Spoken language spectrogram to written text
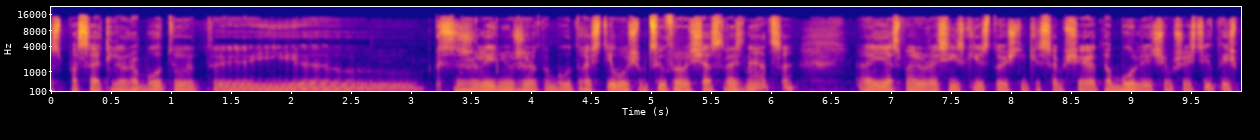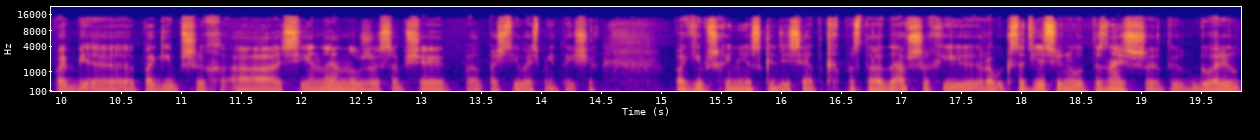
спасатели работают, и, э, к сожалению, жертвы будут расти. В общем, цифры сейчас разнятся. Я смотрю, российские источники сообщают о более чем 6 тысяч э, погибших, а CNN уже сообщает о почти 8 тысячах погибших и несколько десятках пострадавших. И, кстати, я сегодня, вот ты знаешь, ты говорил,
